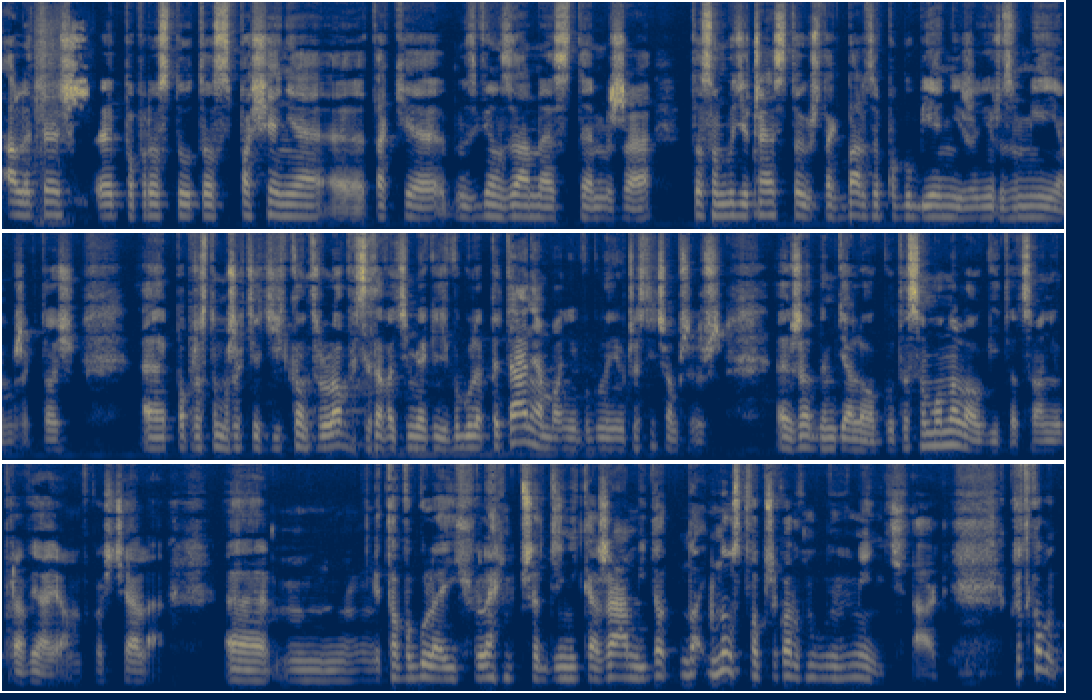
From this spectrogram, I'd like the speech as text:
ale też po prostu to spasienie e, takie związane z tym, że to są ludzie często już tak bardzo pogubieni, że nie rozumieją, że ktoś e, po prostu może chcieć ich kontrolować, zadawać im jakieś w ogóle pytania, bo oni w ogóle nie uczestniczą przecież w żadnym dialogu. To są monologi, to co oni uprawiają w kościele. E, mm, to w ogóle ich lęk przed dziennikarzami, to no, mnóstwo przykładów mógłbym wymienić, tak. Krótko,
